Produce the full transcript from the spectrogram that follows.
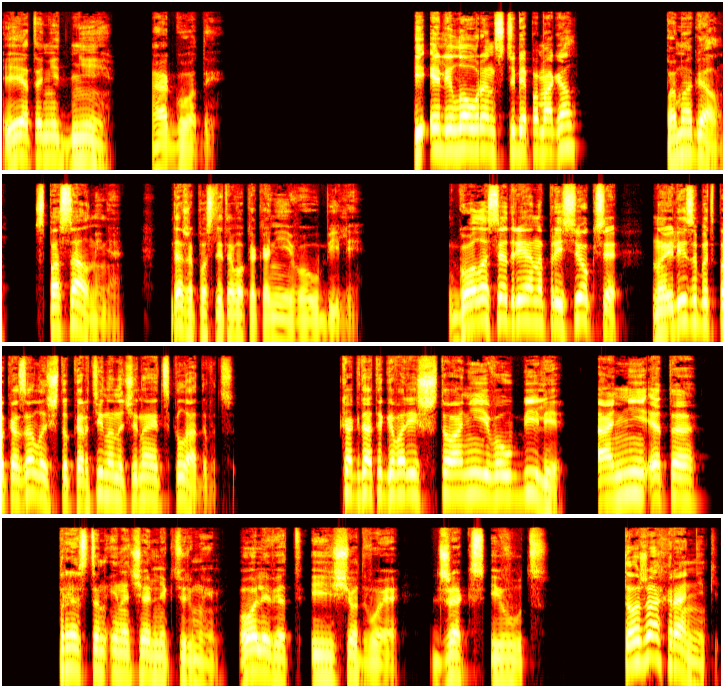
И это не дни, а годы. И Элли Лоуренс тебе помогал? Помогал. Спасал меня. Даже после того, как они его убили. Голос Эдриана пресекся, но Элизабет показалось, что картина начинает складываться. «Когда ты говоришь, что они его убили, они — это...» Престон и начальник тюрьмы, Оливет и еще двое, Джекс и Вудс. Тоже охранники?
